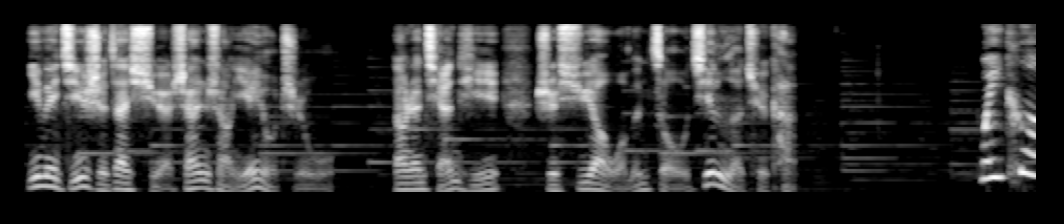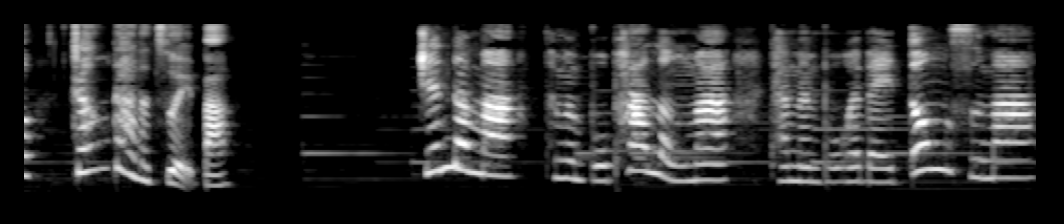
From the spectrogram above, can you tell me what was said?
因为即使在雪山上也有植物。”当然，前提是需要我们走近了去看。维特张大了嘴巴。真的吗？他们不怕冷吗？他们不会被冻死吗？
